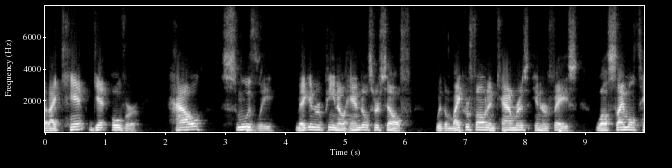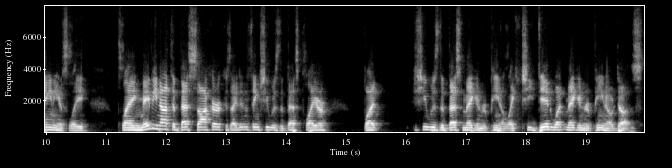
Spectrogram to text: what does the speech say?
but I can't get over how smoothly Megan Rapinoe handles herself with a microphone and cameras in her face while simultaneously playing maybe not the best soccer because I didn't think she was the best player, but she was the best Megan Rapinoe. Like she did what Megan Rapinoe does.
